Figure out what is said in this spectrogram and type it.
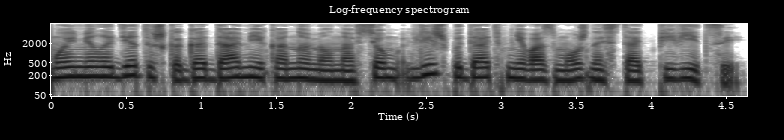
Мой милый дедушка годами экономил на всем, лишь бы дать мне возможность стать певицей.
